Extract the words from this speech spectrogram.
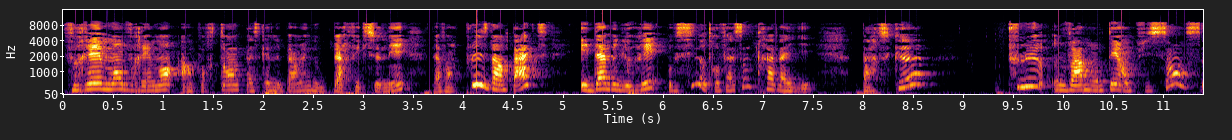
vraiment, vraiment importante parce qu'elle nous permet de nous perfectionner, d'avoir plus d'impact et d'améliorer aussi notre façon de travailler. Parce que plus on va monter en puissance,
